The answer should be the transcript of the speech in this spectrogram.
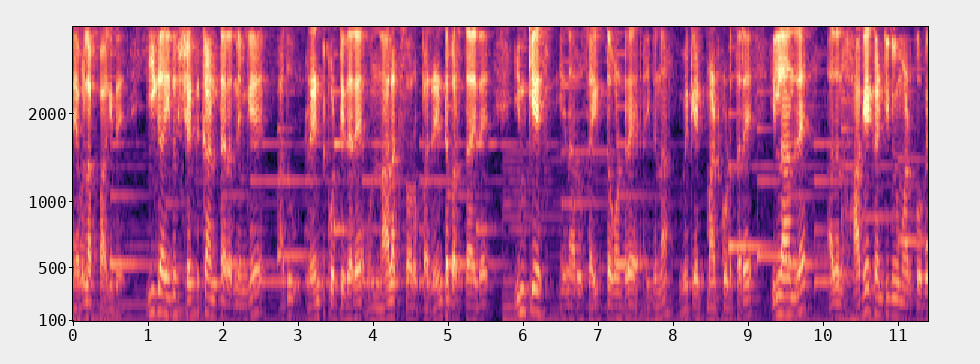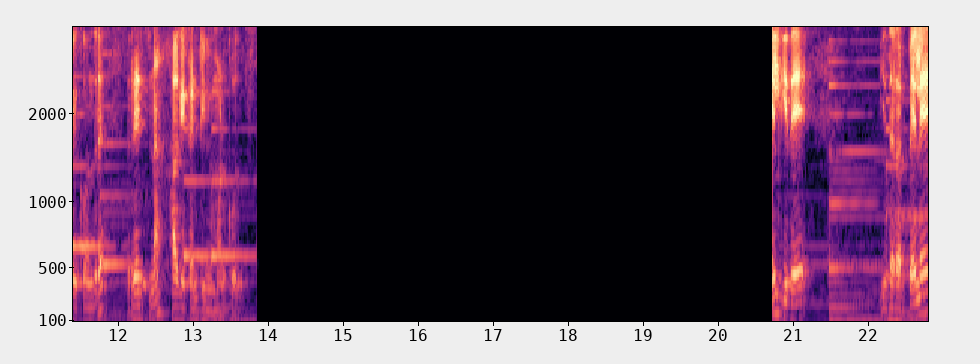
ಡೆವಲಪ್ ಆಗಿದೆ. ಈಗ ಇದು ಶೆಡ್ ಕಾಣ್ತಾ ಇರೋದು ನಿಮಗೆ. ಅದು ರೆಂಟ್ ಕೊಟ್ಟಿದ್ದಾರೆ. ಒಂದು ನಾಲ್ಕು ಸಾವಿರ ರೂಪಾಯಿ ರೆಂಟ್ ಬರ್ತಾ ಇದೆ. ಇನ್ ಕೇಸ್ ಏನಾದ್ರು ಸೈಟ್ ತೊಗೊಂಡ್ರೆ ಇದನ್ನು ವೆಕೇಟ್ ಮಾಡಿಕೊಡ್ತಾರೆ. ಇಲ್ಲ ಅಂದರೆ ಅದನ್ನು ಹಾಗೆ ಕಂಟಿನ್ಯೂ ಮಾಡ್ಕೋಬೇಕು ಅಂದರೆ ರೆಂಟ್ನ ಹಾಗೆ ಕಂಟಿನ್ಯೂ ಮಾಡ್ಕೋದು ಸೇಲ್ಗಿದೆ ಇದರ ಬೆಲೆ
